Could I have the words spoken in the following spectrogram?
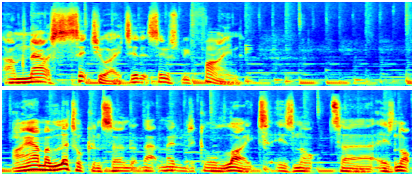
I'm now situated. It seems to be fine. I am a little concerned that that medical light is not uh, is not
